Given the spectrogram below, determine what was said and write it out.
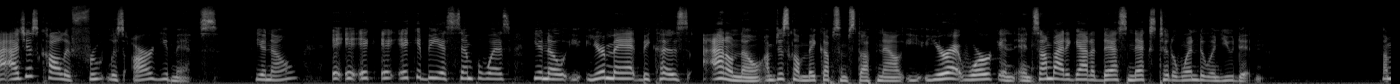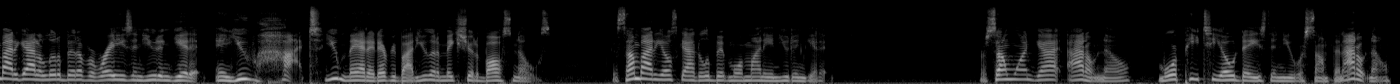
I, I just call it fruitless arguments. You know, it, it, it, could be as simple as, you know, you're mad because, I don't know, I'm just to make up some stuff now. You're at work and, and somebody got a desk next to the window and you didn't. Somebody got a little bit of a raise and you didn't get it. And you hot. You mad at everybody. You're going to make sure the boss knows. Because somebody else got a little bit more money and you didn't get it. Or someone got, I don't know, more PTO days than you or something. I don't know.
